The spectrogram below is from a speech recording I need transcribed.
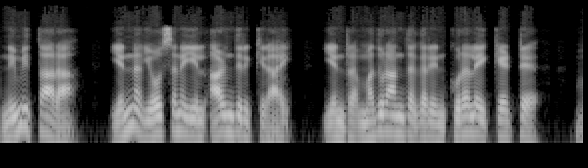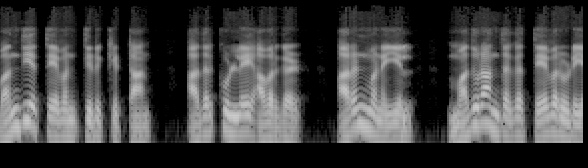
நிமித்தாரா என்ன யோசனையில் ஆழ்ந்திருக்கிறாய்? என்ற மதுராந்தகரின் குரலை கேட்டு வந்தியத்தேவன் திடுக்கிட்டான். அதற்குள்ளே அவர்கள் அரண்மனையில் மதுராந்தக தேவருடைய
